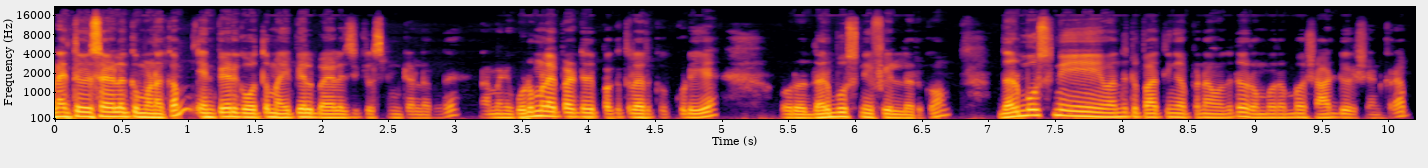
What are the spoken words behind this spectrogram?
அனைத்து விவசாயிகளுக்கும் வணக்கம். என் பேர் கௌதம் ஐபிஎல் பயாலஜிக்கல்ஸ் லிமிட்டட்லேருந்து நம்ம இன்னைக்கு உடுமலைப்பேட்டை பக்கத்தில் இருக்கக்கூடிய ஒரு தர்பூசணி ஃபீல்டில் இருக்கோம். தர்பூசணி வந்துட்டு பார்த்திங்க அப்படின்னா வந்துட்டு ரொம்ப ரொம்ப ஷார்ட் டியூரேஷன் கிராப்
